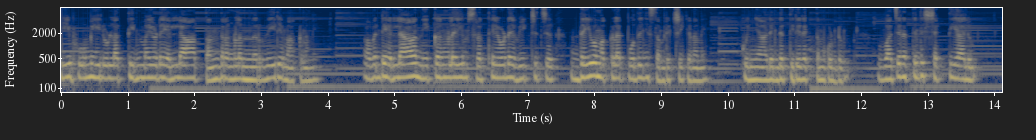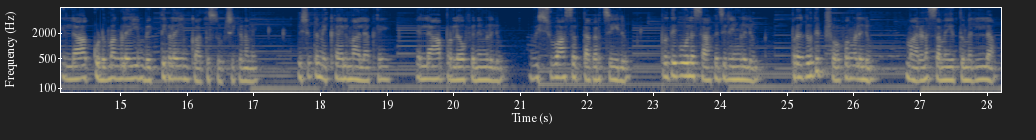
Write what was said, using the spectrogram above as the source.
ഈ ഭൂമിയിലുള്ള തിന്മയുടെ എല്ലാ തന്ത്രങ്ങളും നിർവീര്യമാക്കണമേ. അവന്റെ എല്ലാ നീക്കങ്ങളെയും ശ്രദ്ധയോടെ വീക്ഷിച്ച് ദൈവമക്കളെ പൊതിഞ്ഞ് സംരക്ഷിക്കണമേ. കുഞ്ഞാടിന്റെ തിരുരക്തം കൊണ്ടും വചനത്തിന്റെ ശക്തിയാലും എല്ലാ കുടുംബങ്ങളെയും വ്യക്തികളെയും കാത്തു സൂക്ഷിക്കണമേ. വിശുദ്ധ മിഖായൽ മാലാഖയെ എല്ലാ പ്രലോഭനങ്ങളിലും വിശ്വാസ തകർച്ചയിലും പ്രതികൂല സാഹചര്യങ്ങളിലും പ്രകൃതിക്ഷോഭങ്ങളിലും മരണസമയത്തുമെല്ലാം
